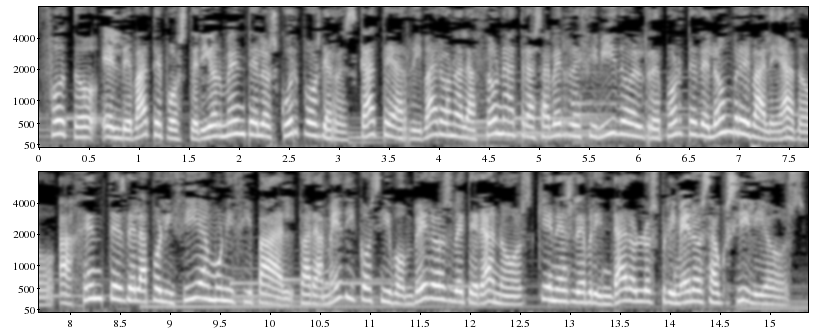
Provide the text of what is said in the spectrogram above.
Foto, el debate posteriormente los cuerpos de rescate arribaron a la zona tras haber recibido el reporte del hombre baleado, agentes de la policía municipal, paramédicos y bomberos veteranos, quienes le brindaron los primeros auxilios.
